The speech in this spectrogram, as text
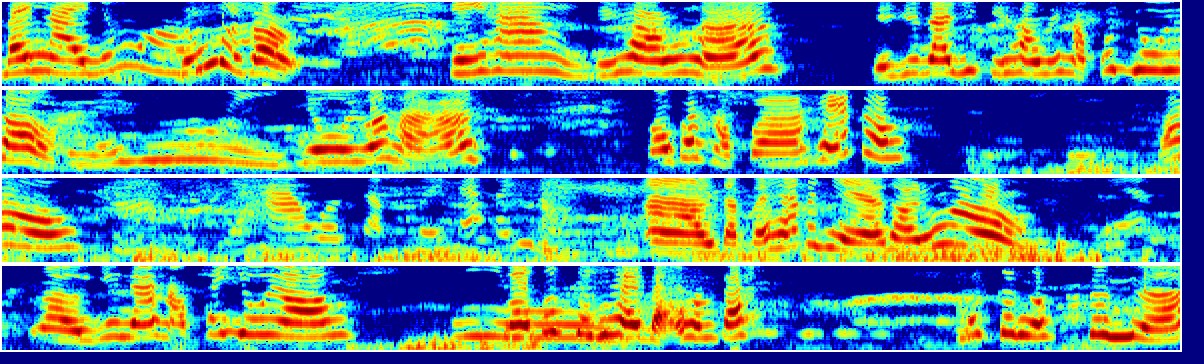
Bên này đúng không? Đúng rồi con Kỳ Hân Kỳ Hân hả? Vậy Gina với Kỳ Hân đi học có vui không? Dễ vui. Vui quá hả Con có học à, hát không? Có không? Dạ hai quân tập bài hát ở nhà. À tập bài hát ở nhà thôi đúng không? Rồi Gina học thấy vui không? Cô có cưng hai bạn không ta? Có cưng không? Cưng hả?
